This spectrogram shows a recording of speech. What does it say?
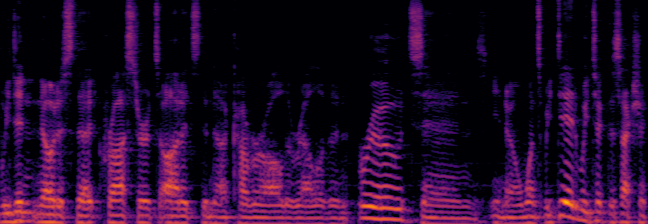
we didn't notice that CrossCert's audits did not cover all the relevant roots, and you know, once we did, we took this action,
